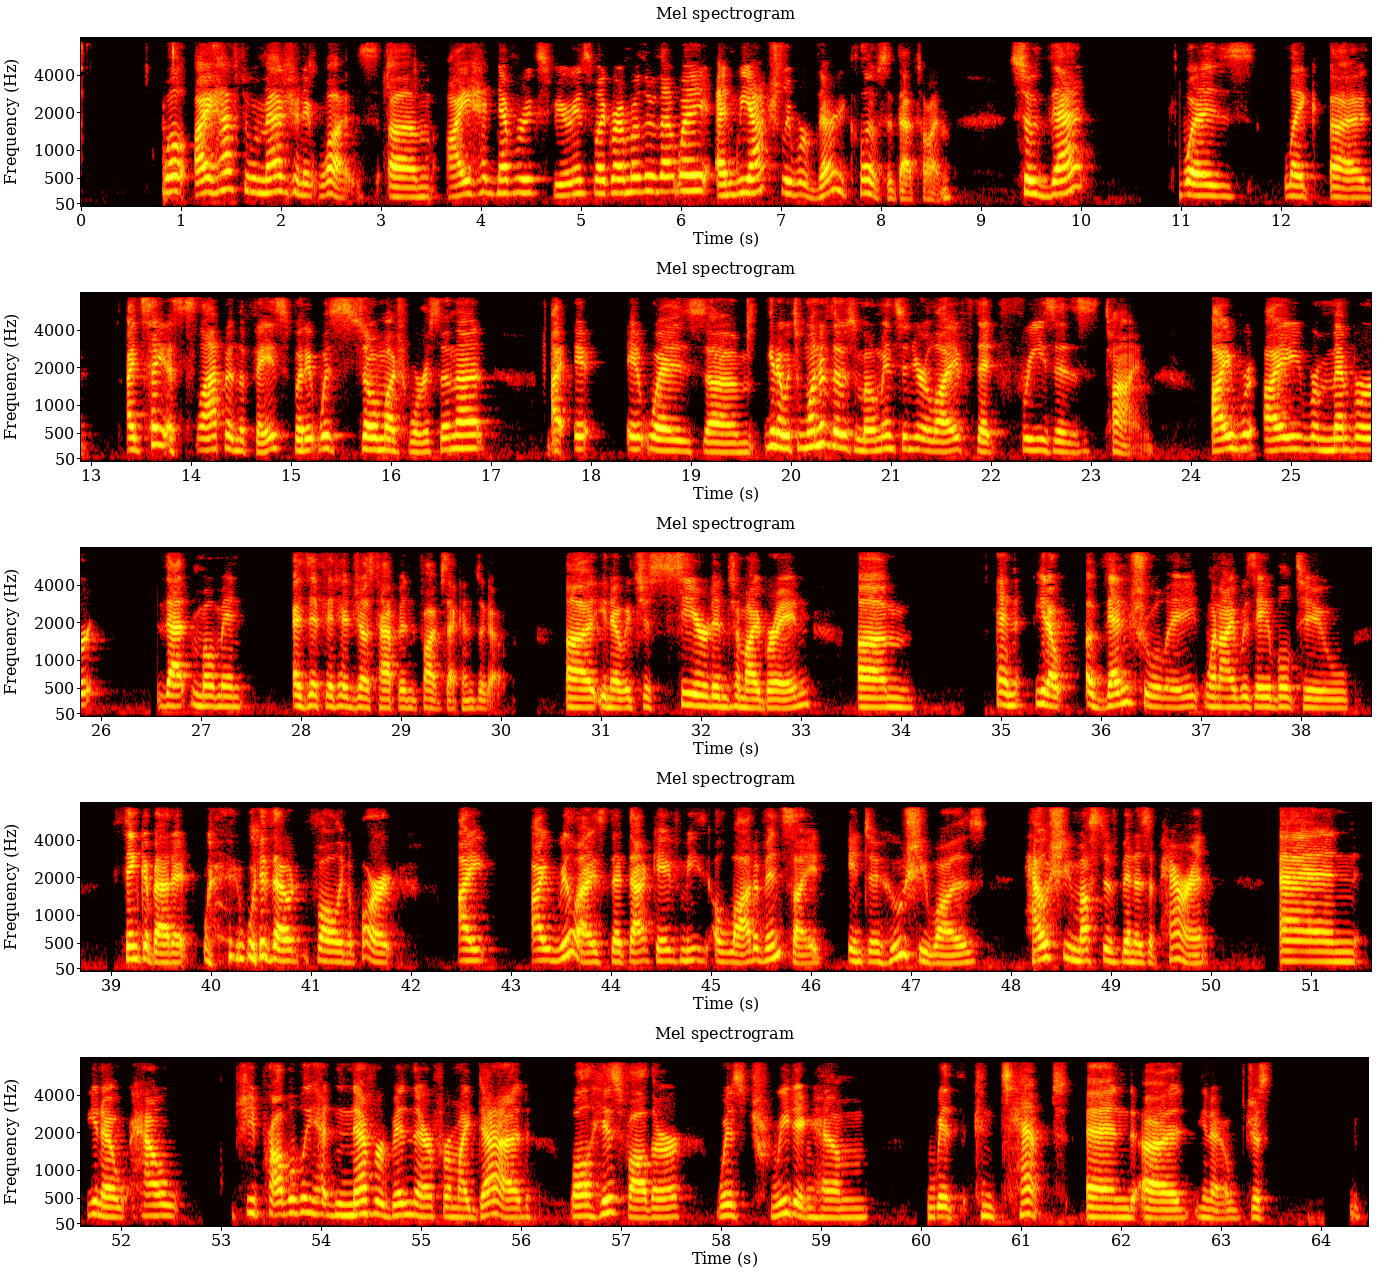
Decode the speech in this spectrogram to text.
Well i have to imagine it was. Um, i had never experienced my grandmother that way and we actually were very close at that time. So that was like uh, i'd say a slap in the face but it was so much worse than that. I, it it was um, you know it's one of those moments in your life that freezes time. I re- i remember that moment as if it had just happened five seconds ago. Uh, you know it's just seared into my brain. Um, and you know eventually when i was able to think about it without falling apart i i realized that that gave me a lot of insight into who she was how she must have been as a parent and you know how she probably had never been there for my dad while his father was treating him with contempt and uh, you know just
